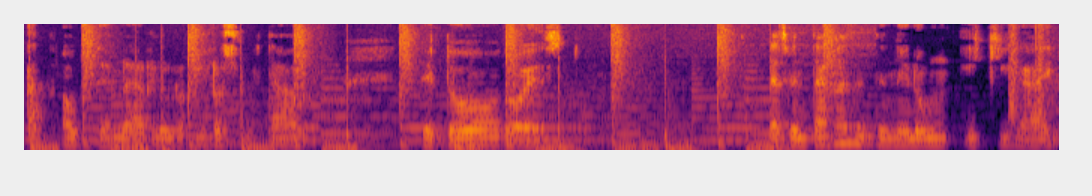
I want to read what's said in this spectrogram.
a obtener el resultado de todo esto. Las ventajas de tener un Ikigai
